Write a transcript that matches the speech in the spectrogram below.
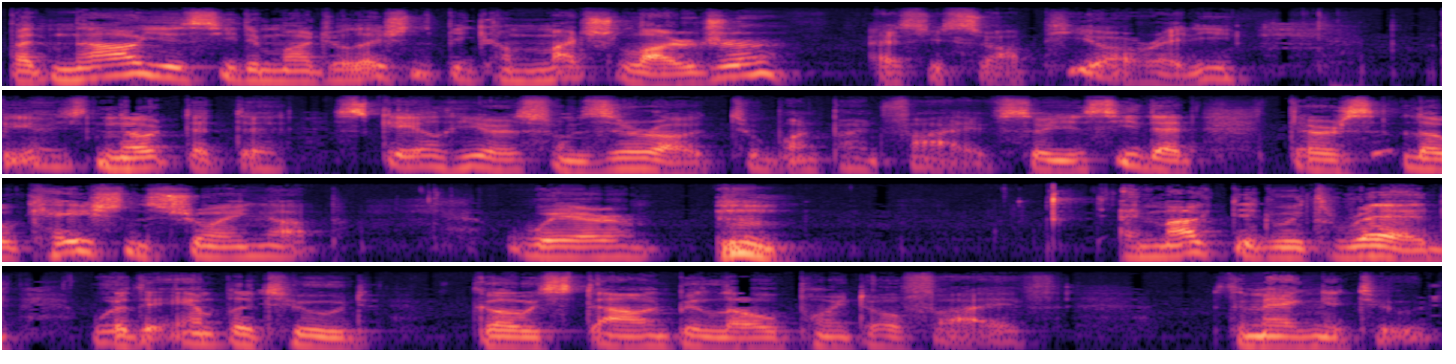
But now you see the modulations become much larger, as you saw up here already. Note that the scale here is from 0 to 1.5. So you see that there's locations showing up where I marked it with red, where the amplitude goes down below 0.05, the magnitude.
